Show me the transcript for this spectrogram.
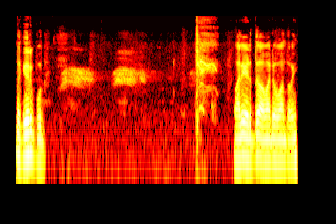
എന്നാ കയറി പോകുന്നു വലയെടുത്ത് അവന്മാർ പോകാൻ തുടങ്ങി.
